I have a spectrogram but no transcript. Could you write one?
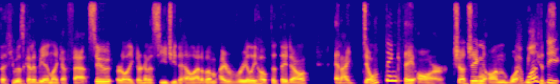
that he was going to be in like a fat suit or like they're going to CG the hell out of him. I really hope that they don't, and I don't think they are. Judging on what I we could, the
